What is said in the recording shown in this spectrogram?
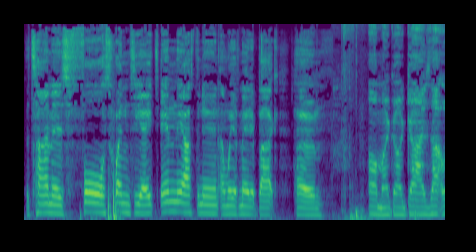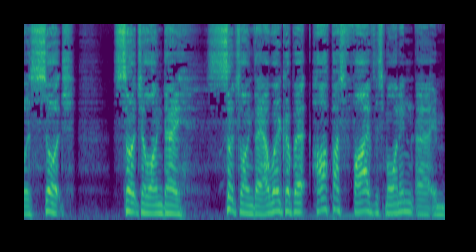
the time is 4.28 in the afternoon and we have made it back home. Oh my God, guys, that was such, such a long day. Such a long day. I woke up at half past five this morning uh, in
